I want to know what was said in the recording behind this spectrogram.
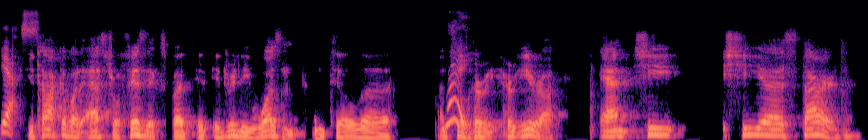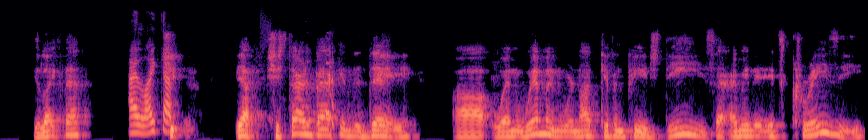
yes. You talk about astrophysics, but it, it really wasn't until uh, until right. her her era, and she she uh, starred. You like that? I like that. She, yeah, she started back in the day uh, when women were not given PhDs. I mean, it's crazy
